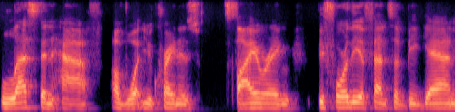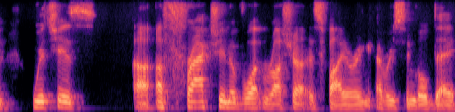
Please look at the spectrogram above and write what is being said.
less than half of what Ukraine is firing before the offensive began, which is uh, a fraction of what Russia is firing every single day.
